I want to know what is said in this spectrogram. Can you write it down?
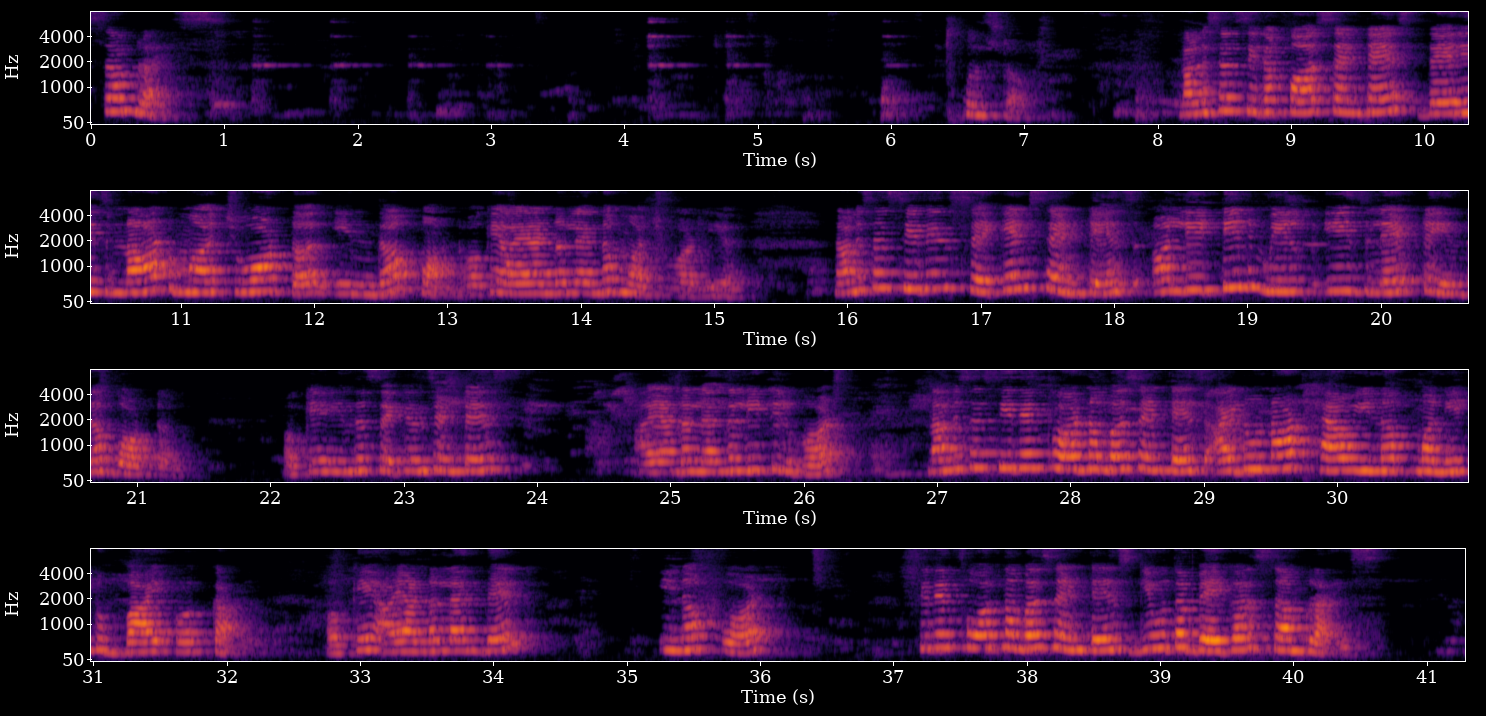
some rice. Full stop. Now listen see the first sentence there is not much water in the pond. Okay i underline the much word here. Now listen see the second sentence a little milk is left in the bottle okay in the second sentence i underline the little word now listen see then third number sentence. I do not have enough money to buy a car. Okay i underline then enough word. See then fourth number sentence. Give the beggar some rice.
